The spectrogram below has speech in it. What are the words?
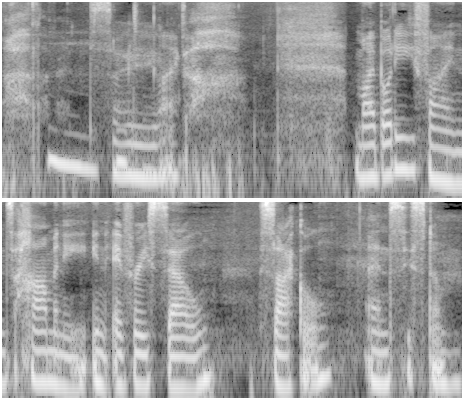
I love it So, like, ah. my body finds harmony in every cell, cycle, and system.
